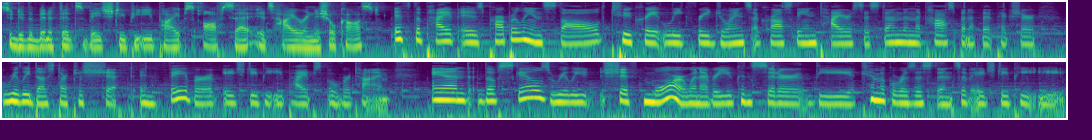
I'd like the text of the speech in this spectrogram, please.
So, do the benefits of HDPE pipes offset its higher initial cost? If the pipe is properly installed to create leak free joints across the entire system, then the cost benefit picture really does start to shift in favor of HDPE pipes over time. And the scales really shift more whenever you consider the chemical resistance of HDPE,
